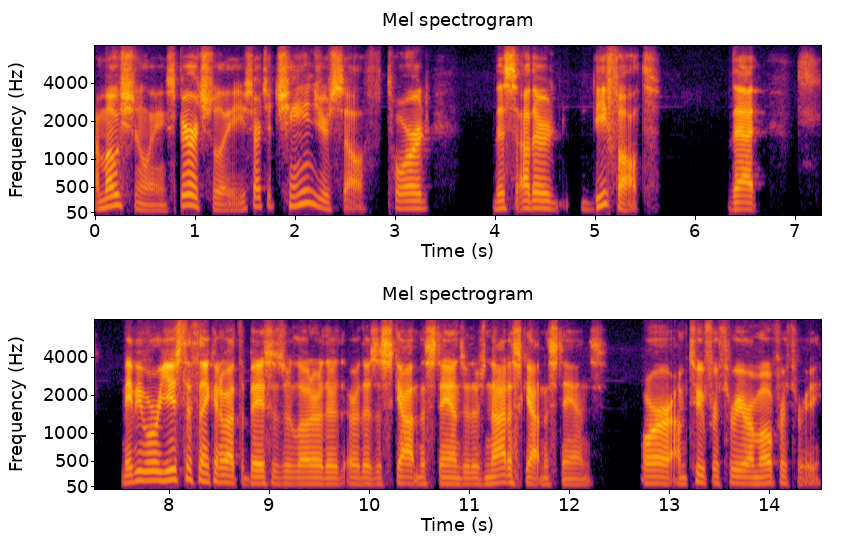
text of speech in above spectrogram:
emotionally, spiritually, you start to change yourself toward this other default that maybe we're used to thinking about the bases are loaded or, there, or there's a scout in the stands or there's not a scout in the stands or I'm two for three or I'm 0 for three.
